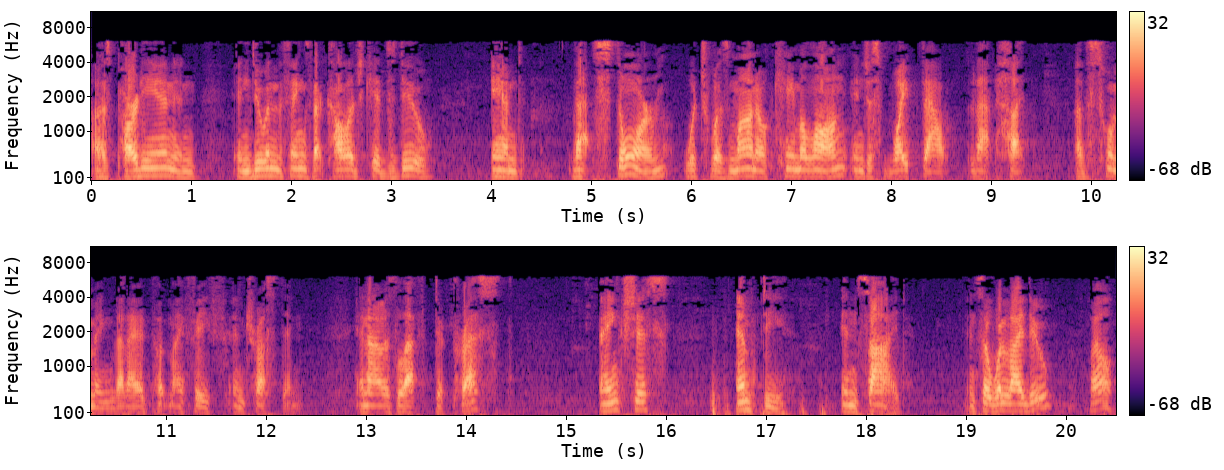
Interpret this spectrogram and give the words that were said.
I was partying and, and doing the things that college kids do. And that storm, which was mono, came along and just wiped out that hut of swimming that I had put my faith and trust in. And I was left depressed, anxious, empty inside. And so what did I do? Well,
